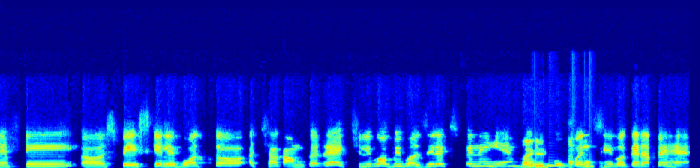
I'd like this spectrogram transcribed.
टी स्पेस के लिए बहुत uh, अच्छा काम कर रहे हैं। एक्चुअली वो अभी वज़ीर एक्स पे नहीं है बट ओपन सी वगैरह पे है।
